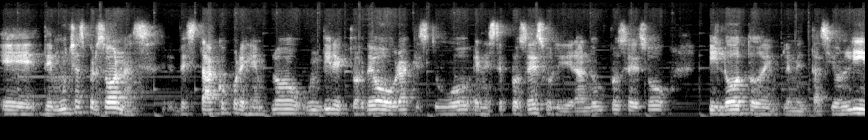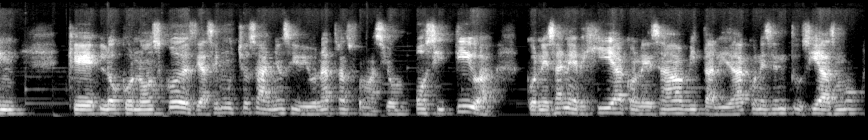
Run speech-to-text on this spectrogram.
eh, de muchas personas. Destaco, por ejemplo, un director de obra que estuvo en este proceso, liderando un proceso piloto de implementación Lean que lo conozco desde hace muchos años y dio una transformación positiva con esa energía, con esa vitalidad, con ese entusiasmo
